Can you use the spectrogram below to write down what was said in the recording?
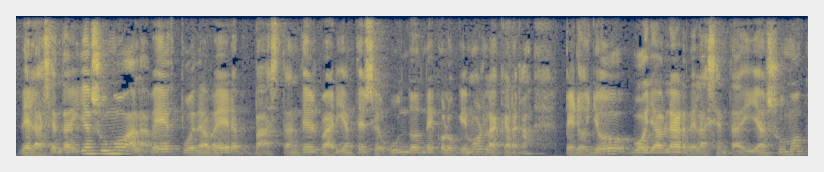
De la sentadilla sumo a la vez puede haber bastantes variantes según donde coloquemos la carga, pero yo voy a hablar de la sentadilla sumo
